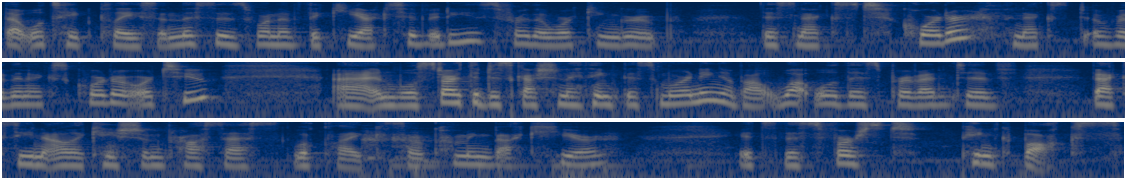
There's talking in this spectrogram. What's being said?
that will take place, and this is one of the key activities for the working group this next quarter, next over the next quarter or two, uh, and we'll start the discussion I think this morning about what will this preventive vaccine allocation process look like. So coming back here, it's this first pink box.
